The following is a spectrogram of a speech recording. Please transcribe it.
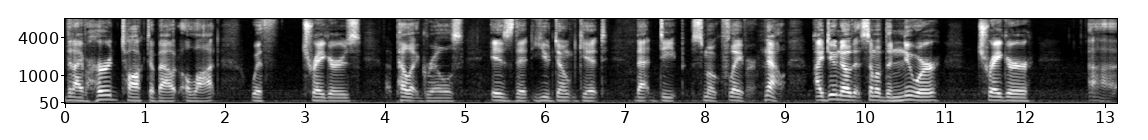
that I've heard talked about a lot with Traeger's pellet grills is that you don't get that deep smoke flavor. Now, I do know that some of the newer Traeger uh,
